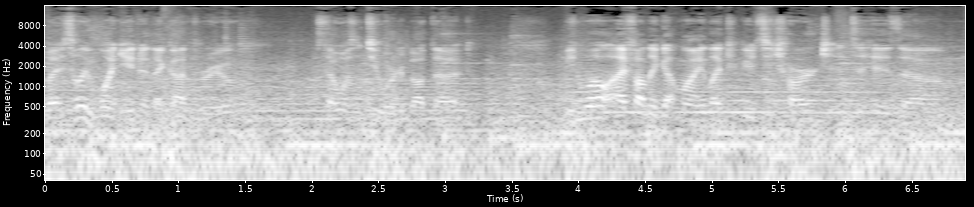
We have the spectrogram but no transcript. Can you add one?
But it's only one unit that got through, so I wasn't too worried about that. Meanwhile, I finally got my electric to charge into his um,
